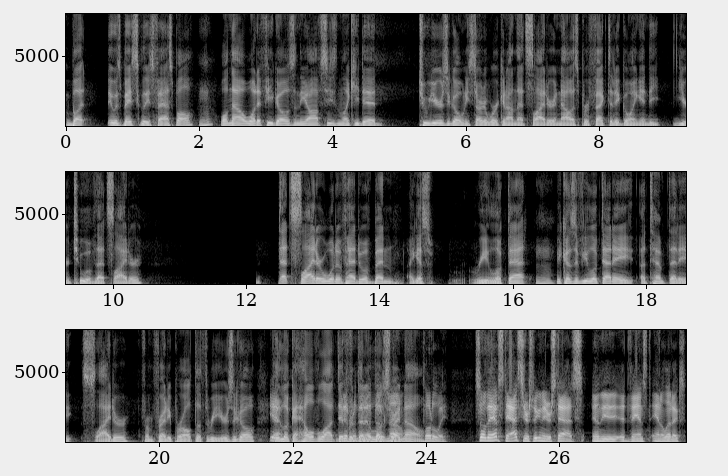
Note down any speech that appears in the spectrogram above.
but it was basically his fastball. Mhm. Well, now what if he goes in the offseason like he did two years ago when he started working on that slider and now has perfected it going into year two of that slider? That slider would have had to have been, I guess, re-looked at Mhm. because if you looked at a attempt at a slider from Freddie Peralta three years ago, Yeah. it looked a hell of a lot different, than it, does looks right now. Totally. So they have stats here. Speaking of your stats in the advanced analytics,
